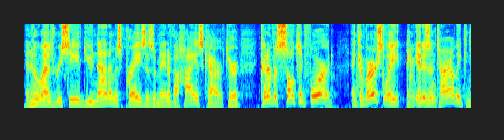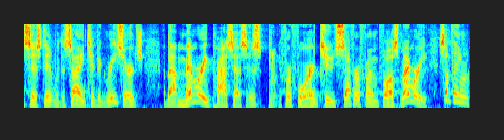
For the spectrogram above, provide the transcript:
and whom has received unanimous praise as a man of the highest character, could have assaulted Ford. And conversely, it is entirely consistent with the scientific research about memory processes for Ford to suffer from false memory, something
